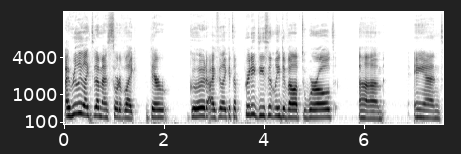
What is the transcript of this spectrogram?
I really liked them as sort of like they're good. I feel like it's a pretty decently developed world. Um and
